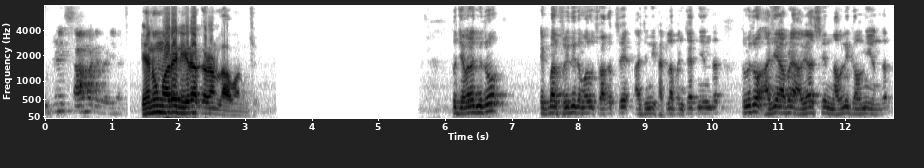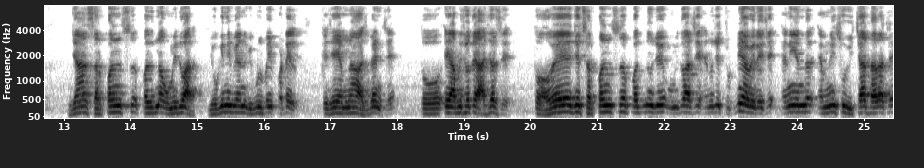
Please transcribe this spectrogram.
ચૂંટણી શા માટે લડી રહ્યા છે? એનું મારે નિરાકરણ લાવવાનું છે. તો જયવરાજ મિત્રો એકવાર ફરીથી તમારું સ્વાગત છે આજની ખાટલા પંચાયતની અંદર. તો મિત્રો આજે આપણે આવ્યા છીએ નાવલી ગામની અંદર જ્યાં સરપંચ પદના ઉમેદવાર યોગીનીબેન વિપુલભાઈ પટેલ કે જે એમના હસબન્ડ છે તો એ આપણી સાથે હાજર છે. તો હવે જે સરપંચ પદનું જે ઉમેદવાર છે એનું જે ચૂંટણી આવી રહી છે એની અંદર એમની શું વિચારધારા છે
